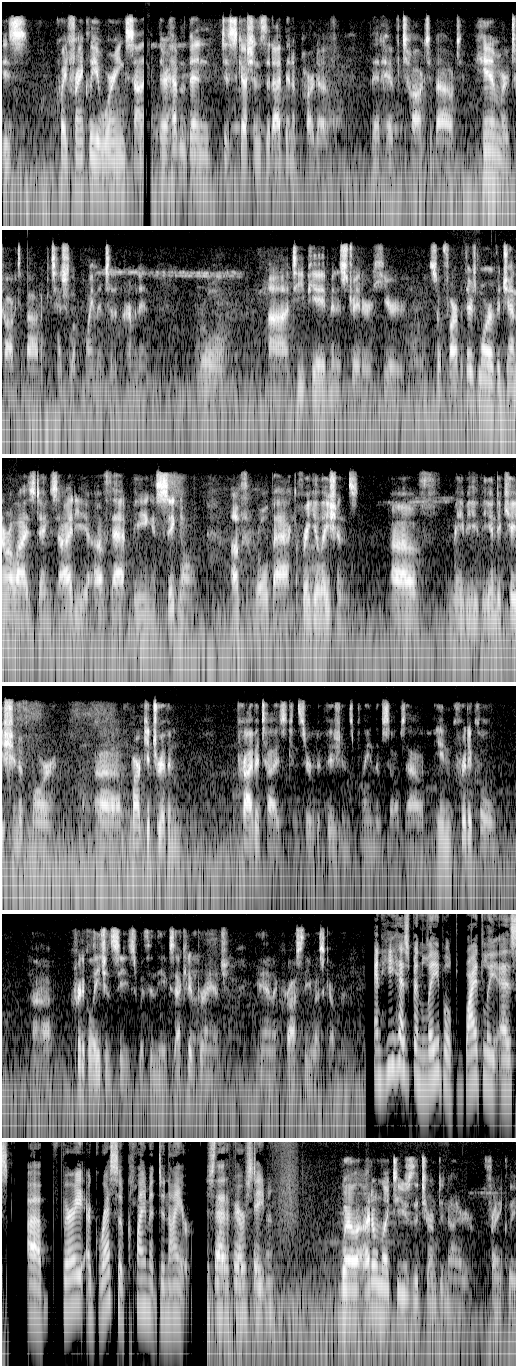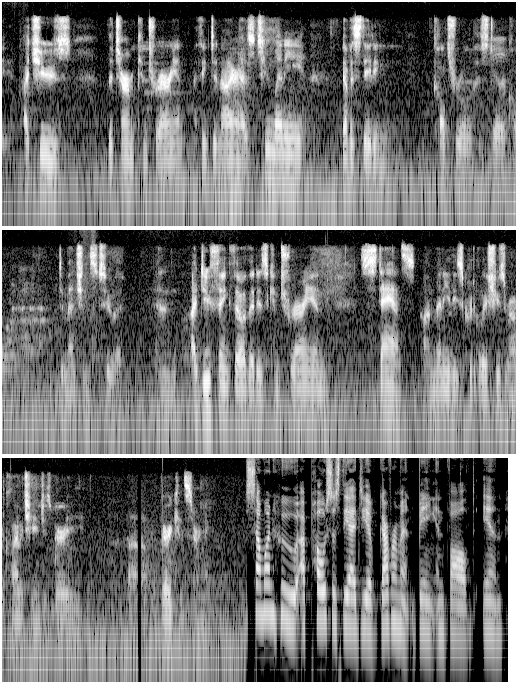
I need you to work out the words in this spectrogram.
is, quite frankly, a worrying sign. There haven't been discussions that I've been a part of that have talked about him or talked about a potential appointment to the permanent role uh, to EPA administrator here so far. But there's more of a generalized anxiety of that being a signal of the rollback of regulations, of maybe the indication of more uh, market driven, privatized conservative visions playing themselves out in critical. Uh, critical agencies within the executive branch and across the U.S. government. And he has been labeled widely as a very aggressive climate denier. Is that a fair statement? Well, I don't like to use the term denier, frankly. I choose the term contrarian. I think denier has too many devastating cultural, historical dimensions to it. And I do think, though, that his contrarian stance on many of these critical issues around climate change is very uh, very concerning. Someone who opposes the idea of government being involved in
